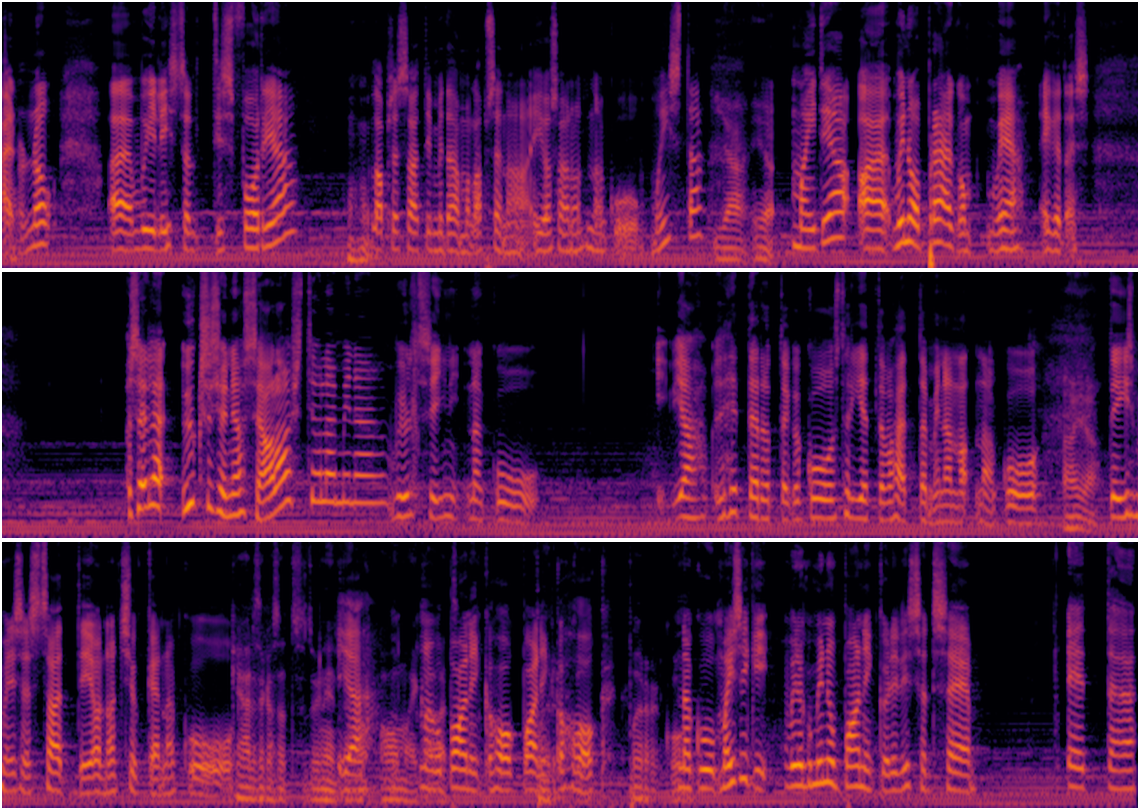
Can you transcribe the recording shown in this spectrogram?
I don't know uh,. või lihtsalt disfooria Mhm. lapsest saati, mida ma lapsena ei osanud nagu mõista. ja, ja ma ei tea uh, või no praegu jah, igatahes. selle, üks asi on jah, see alasti olemine või üldse ini, nagu jah, heterotega koos riiete vahetamine on nagu ah,, teismelisest saati olnud sihuke nagu kehalise kasvatuse tunnid jah oh nagu paanikahoog, paanikahoog. nagu ma isegi, või nagu minu paanika oli lihtsalt see, et äh,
